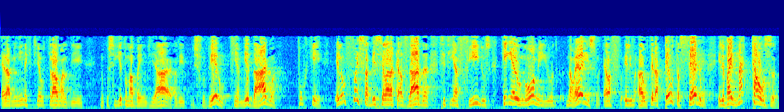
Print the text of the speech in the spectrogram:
Era a menina que tinha o trauma de não conseguia tomar banho de ar ali de chuveiro, tinha medo da água. Por quê? Ele não foi saber se ela era casada, se tinha filhos, quem era o nome. Não era isso. Ela, ele, o terapeuta sério, ele vai na causa.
